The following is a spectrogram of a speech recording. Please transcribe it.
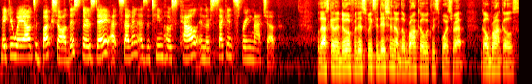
Make your way out to Buck Shaw this Thursday at 7 as the team hosts Cal in their second spring matchup. Well, that's going to do it for this week's edition of the Bronco Weekly Sports Wrap. Go Broncos!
